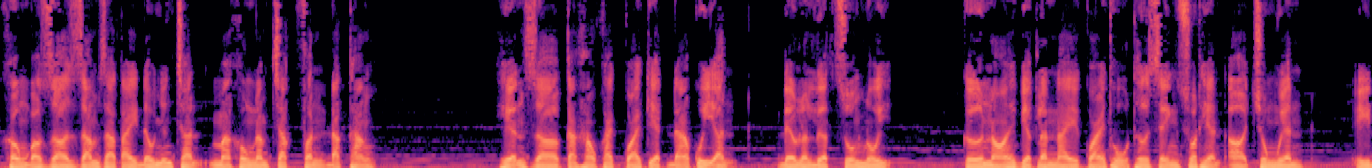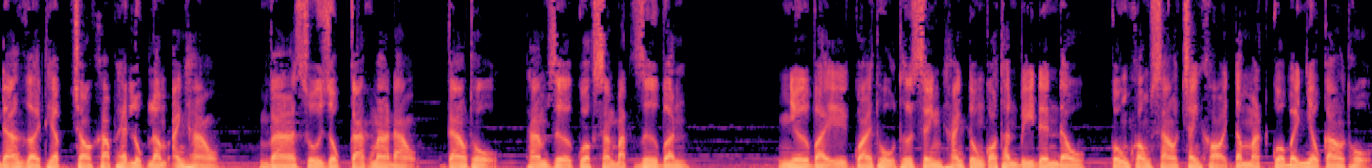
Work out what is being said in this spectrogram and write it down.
Không bao giờ dám ra tay đấu những trận Mà không nắm chắc phần đắc thắng Hiện giờ các hào khách quái kiệt đã quy ẩn Đều lần lượt xuống núi Cứ nói việc lần này quái thủ thư sinh xuất hiện ở Trung Nguyên Y đã gửi thiếp cho khắp hết lục lâm anh hào Và xúi dục các ma đạo, cao thủ Tham dự cuộc săn bắt dư vân Như vậy quái thủ thư sinh hành tung có thần bí đến đâu cũng không sao tránh khỏi tầm mắt của bấy nhiêu cao thủ.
